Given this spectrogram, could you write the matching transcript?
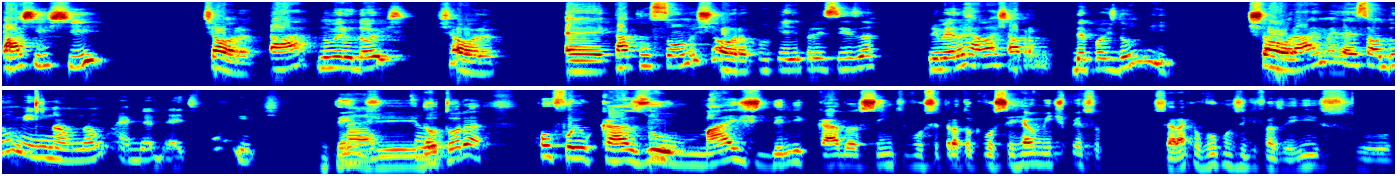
Tá xixi, chora. Tá? Número dois, chora. É, tá com sono, chora, porque ele precisa primeiro relaxar para depois dormir. Chorar, mas é só dormir. Não, não é bebê, é diferente. Entendi. Então- Doutora, qual foi o caso mais delicado, assim, que você tratou, que você realmente pensou, será que eu vou conseguir fazer isso?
